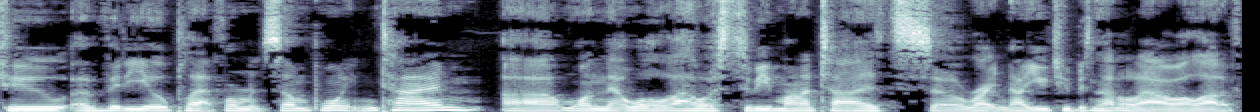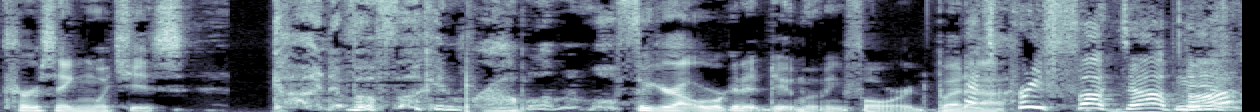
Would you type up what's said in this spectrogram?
to a video platform at some point in time, uh, one that will allow us to be monetized. So right now, YouTube does not allow a lot of cursing, which is kind of a fucking problem, and we'll figure out what we're gonna do moving forward. But That's uh, pretty fucked up, huh?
